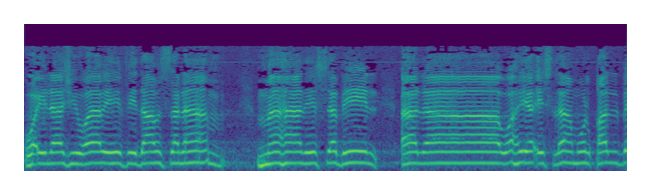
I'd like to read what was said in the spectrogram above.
وإلى جواره في دار السلام. ما هذه السبيل؟ ألا وهي إسلام القلب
